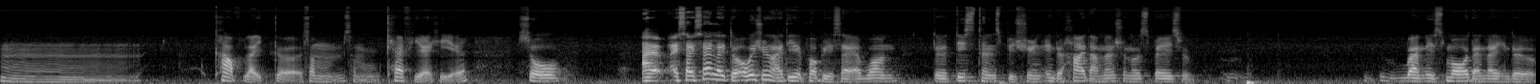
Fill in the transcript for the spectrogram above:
mm, kind of like uh, some some caveat here. So, I, as I said, like the original idea probably is that I want the distance between in the high dimensional space when it's more than like in the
